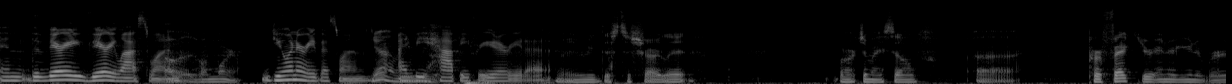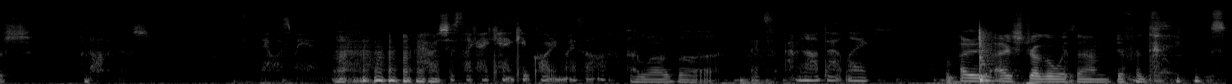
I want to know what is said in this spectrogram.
And the very, very last one. Oh, there's one more. Do you want to read this one? Yeah, I'd be it. happy for you to read it. I'm gonna read this to Charlotte or to myself. Uh, perfect your inner universe, anonymous. It was me. I was just like, I can't keep quoting myself. I love. Uh, It's I'm not that like I I struggle with um different things.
